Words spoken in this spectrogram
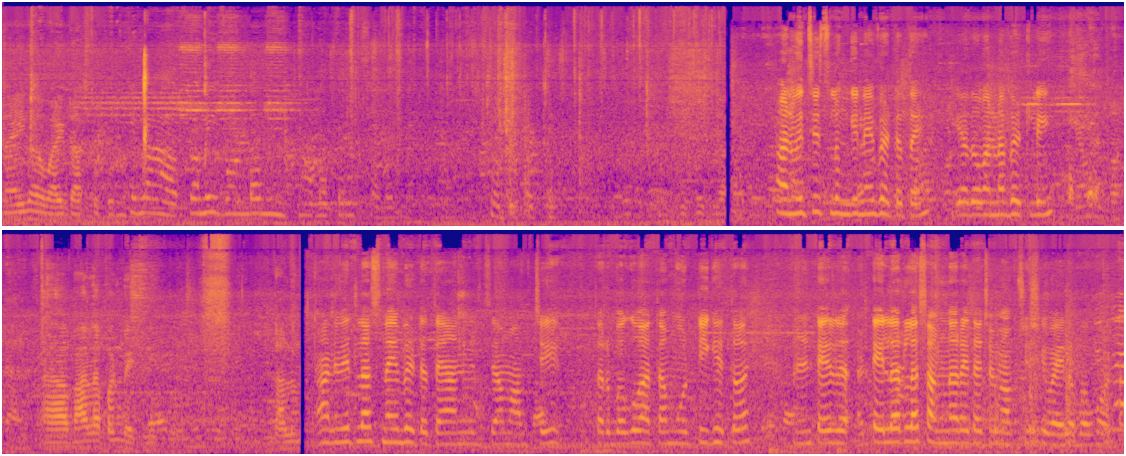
नाही का व्हाईट असतो पूर्ण. कमी गोल्डन झालं तरी चालेल. छोटी पट्टी अन्वीचीच लुंगी नाही भेटत आहे. या दोघांना भेटली. मला पण भेटली. घालून. अन्वितलाच नाही भेटत आहे. अन्वितच्या मापची तर बघू आता मोठी घेतोय. आणि टेल टेलरला सांगणार आहे त्याच्या मापशी शिवायला बघू आता.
